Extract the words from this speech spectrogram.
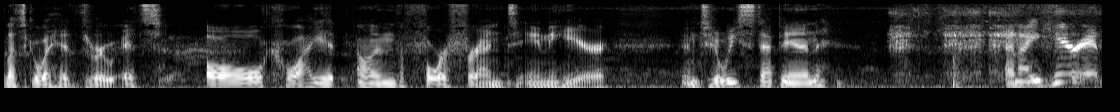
Let's go ahead through. It's all quiet on the forefront in here until we step in. And I hear it.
